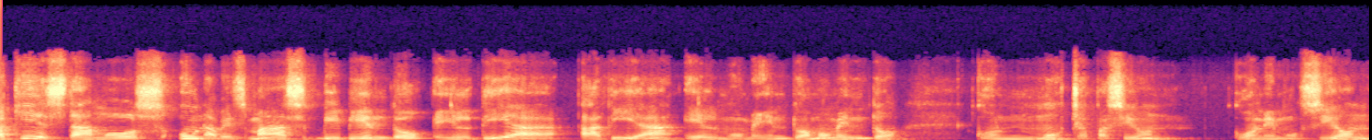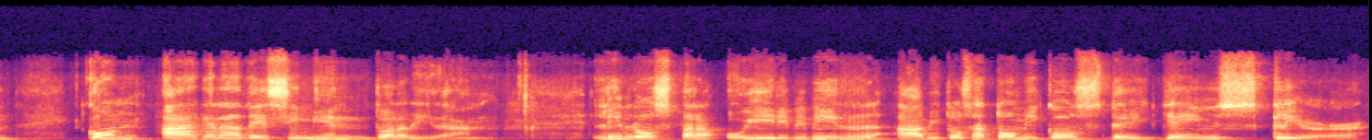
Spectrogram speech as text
Aquí estamos una vez más viviendo el día a día, el momento a momento, con mucha pasión, con emoción, con agradecimiento a la vida. Libros para oír y vivir, hábitos atómicos de James Clear.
